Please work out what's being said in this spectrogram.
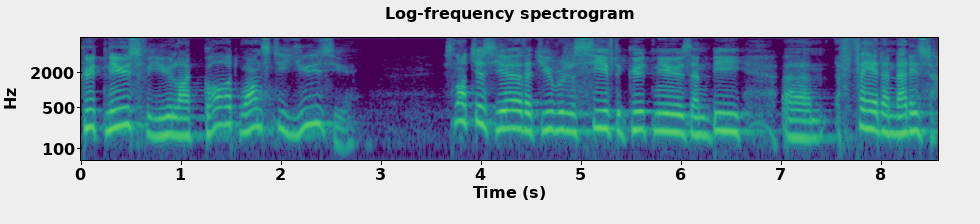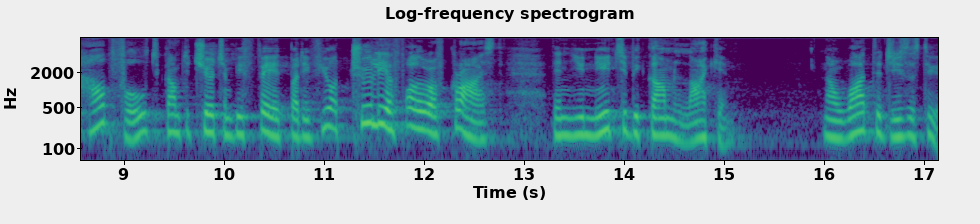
good news for you. Like God wants to use you. It's not just here that you will receive the good news and be um, fed, and that is helpful to come to church and be fed. But if you are truly a follower of Christ, then you need to become like him. Now, what did Jesus do?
